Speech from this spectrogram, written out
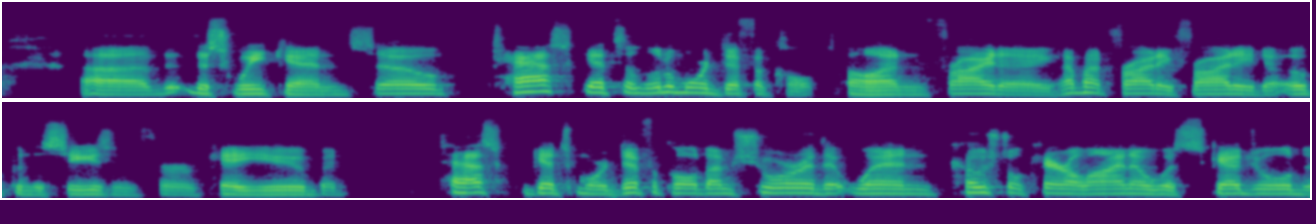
uh, this weekend. So task gets a little more difficult on Friday. How about Friday, Friday to open the season for KU? But task gets more difficult. I'm sure that when Coastal Carolina was scheduled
